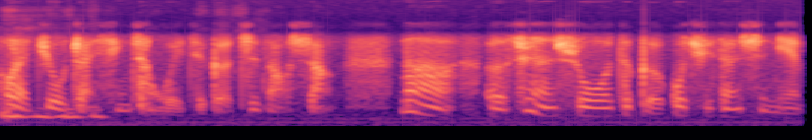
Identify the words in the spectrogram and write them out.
后来就转型成为这个制造商。那呃，虽然说这个过去三十年。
